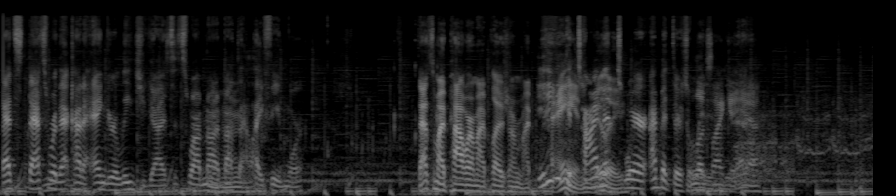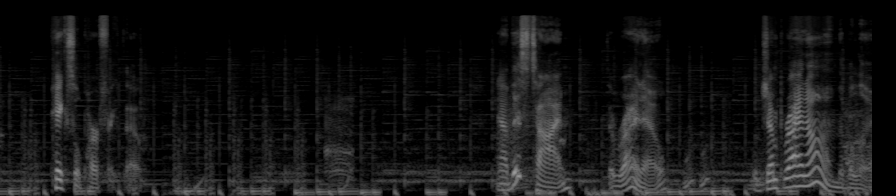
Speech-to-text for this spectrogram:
That's that's where that kind of anger leads you guys. That's why I'm not about Mhm. that life anymore. That's my power, my pleasure, and my Do you think pain. you can time really. it to where I bet there's a Looks like it, that. yeah. Pixel perfect though. Now this time, the rhino will jump right on the balloon.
